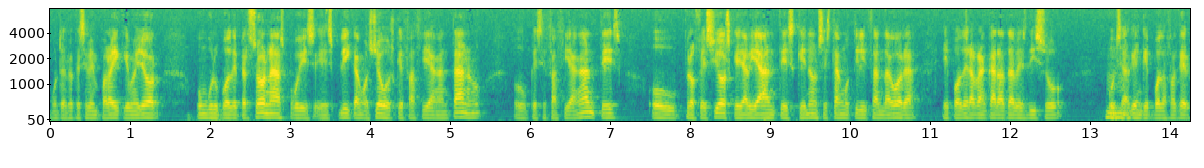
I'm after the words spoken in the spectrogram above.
moitas veces que se ven por aí que mellor un grupo de personas pois explican os xogos que facían antano ou que se facían antes ou profesións que había antes que non se están utilizando agora e poder arrancar a través diso pois uh -huh. alguén que poda facer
